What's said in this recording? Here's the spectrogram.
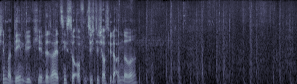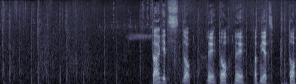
Ich nehme mal den Weg hier. Der sah jetzt nicht so offensichtlich aus wie der andere. Da geht's... Doch. Nee, doch, nee. Was denn jetzt? Doch.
